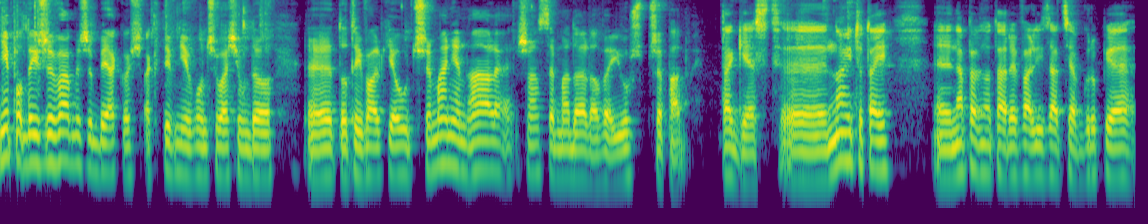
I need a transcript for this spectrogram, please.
Nie podejrzewamy, żeby jakoś aktywnie włączyła się do, e, do tej walki o utrzymanie, no ale szanse medalowe już przepadły. Tak jest. E, no i tutaj na pewno ta rywalizacja w grupie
